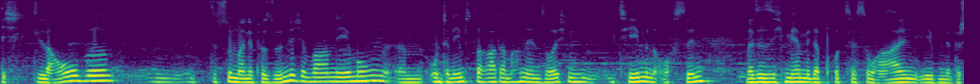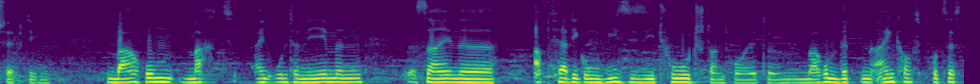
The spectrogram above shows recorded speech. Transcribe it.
ich glaube, das ist so meine persönliche Wahrnehmung. Ähm, Unternehmensberater machen in solchen Themen auch Sinn, weil sie sich mehr mit der prozessualen Ebene beschäftigen. Warum macht ein Unternehmen seine Abfertigung, wie sie sie tut, Stand heute? Warum wird ein Einkaufsprozess,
